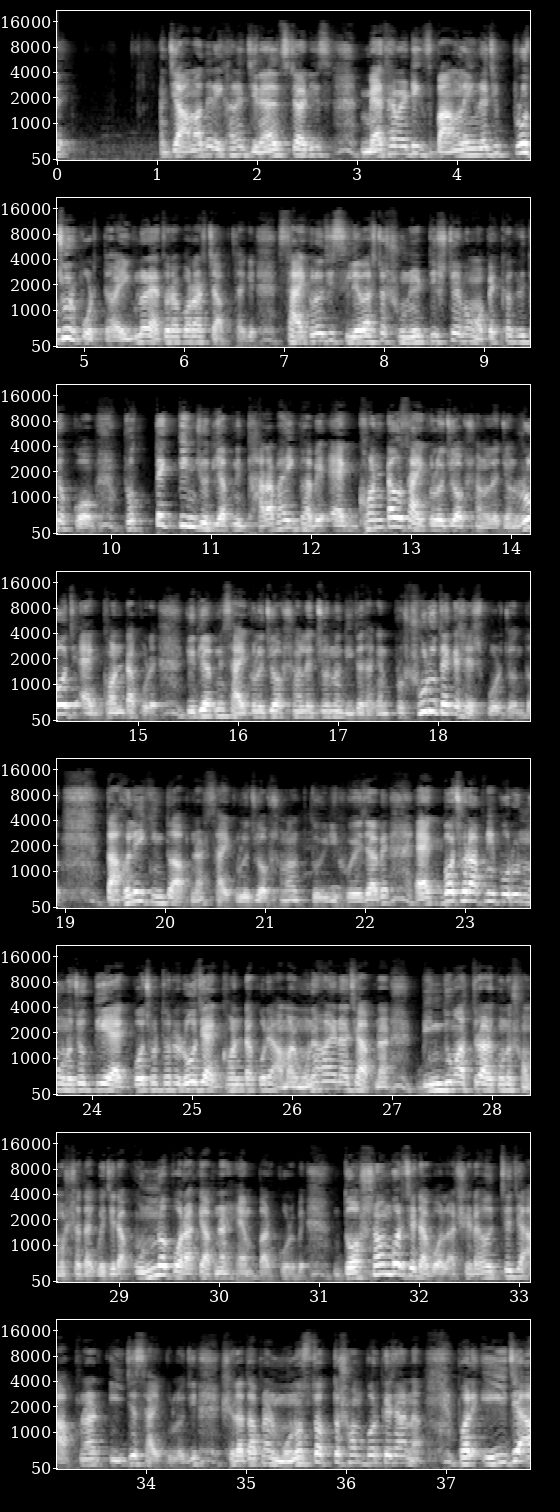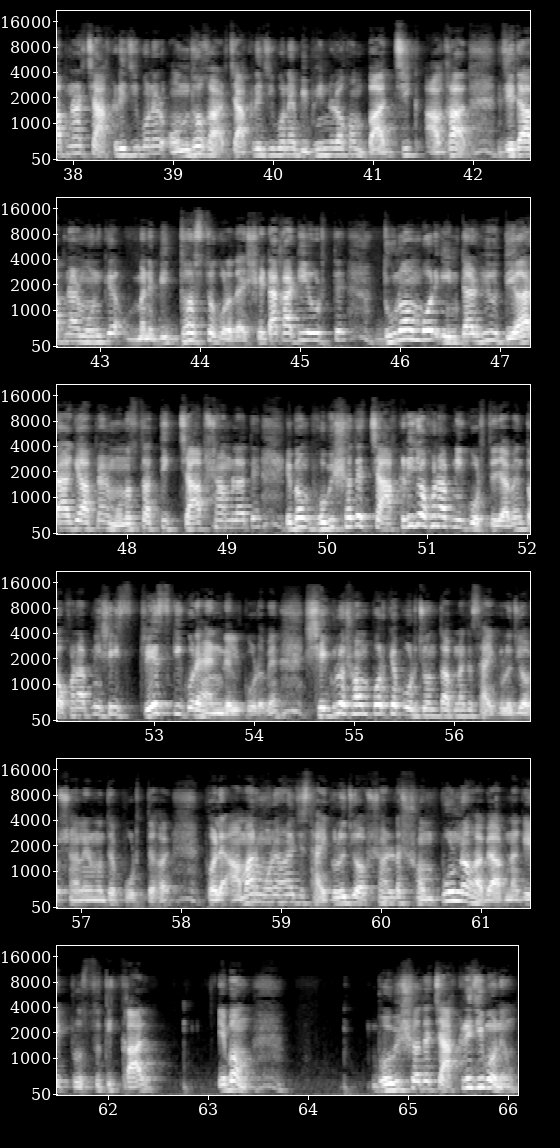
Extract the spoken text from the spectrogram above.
যে আমাদের এখানে জেনারেল স্টাডিজ ম্যাথামেটিক্স বাংলা, ইংরেজি প্রচুর পড়তে হয়। এগুলোর এতটা পড়ার চাপ থাকে। সাইকোলজি সিলেবাসটা সুনির্দিষ্ট এবং অপেক্ষাকৃত কম। প্রত্যেক দিন যদি আপনি ধারাবাহিকভাবে এক ঘন্টাও সাইকোলজি অপশনালের জন্য, রোজ এক ঘণ্টা করে যদি আপনি সাইকোলজি অপশনালের জন্য দিতে থাকেন শুরু থেকে শেষ পর্যন্ত, তাহলেই কিন্তু আপনার সাইকোলজি অপশনাল তৈরি হয়ে যাবে। এক বছর আপনি পড়ুন, মনোযোগ দিয়ে এক বছর ধরে রোজ এক ঘণ্টা করে, আমার মনে হয় না যে আপনার বিন্দুমাত্র আর কোনো সমস্যা থাকবে, যেটা অন্য পড়াকে আপনার হ্যাম্পার করবে। দশ নম্বর যেটা বলা সেটা হচ্ছে যে আপনার এই যে সাইকোলজি সেটা তো আপনার মনস্তত্ত্ব সম্পর্কে জানা। ফলে এই যে আপনার চাকরি জীবনের অন্ধকার, চাকরি জীবনে বিভিন্ন রকম বাহ্যিক আঘাত, যেটা আপনার মনকে মানে বিধ্বস্ত করে দেয়, সেটা কাটিয়ে উঠতে, দু নম্বর ইন্টারভিউ দেওয়ার আগে আপনার মনস্তাত্ত্বিক চাপ সামলাতে এবং ভবিষ্যতে চাকরি যখন আপনি করতে যাবেন, তখন আপনি সেই স্ট্রেস কি করে হ্যান্ডেল করবেন, সেগুলো সম্পর্কে পর্যন্ত আপনাকে সাইকোলজি অপশনালের মধ্যে পড়তে হয়। ফলে আমার মনে হয় যে সাইকোলজি অপশনালটা সম্পূর্ণভাবে আপনাকে এই প্রস্তুতিকাল এবং ভবিষ্যতে চাকরি জীবনেও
